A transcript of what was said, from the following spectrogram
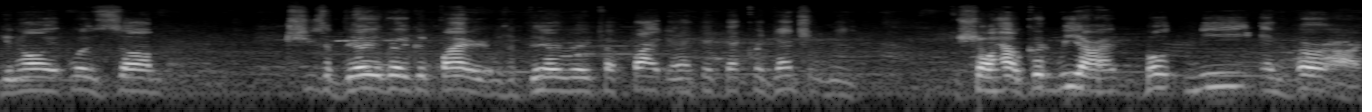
You know, it was. Um, she's a very, very good fighter. It was a very, very tough fight, and I think that credentialed me to show how good we are, both me and her are.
